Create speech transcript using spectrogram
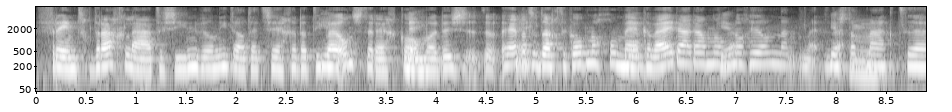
vreemd gedrag laten zien, wil niet altijd zeggen dat die Ja. bij ons terechtkomen. Dus eh, hè, want toen dacht ik ook nog, goh, merken wij daar dan nog, Ja. nog heel... nou, Dus Ja. dat Mm. maakt... eh,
